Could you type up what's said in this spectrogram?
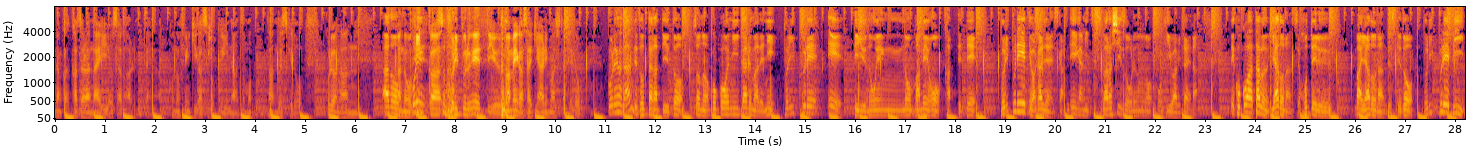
なんか飾らない良さがあるみたいなこの雰囲気がすごくいいなと思ったんですけどこれは何？あのあのフィンカトリプル A っていう豆が最近ありましたけどこれをなんで取ったかっていうとそのここに至るまでにトリプル A っていう農園の豆を買っててトリプル A ってわかるじゃないですか。A が3つ素晴らしいぞ俺のコーヒーはみたいな。でここは多分宿なんですよ。ホテルまあ宿なんですけどトリプル B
